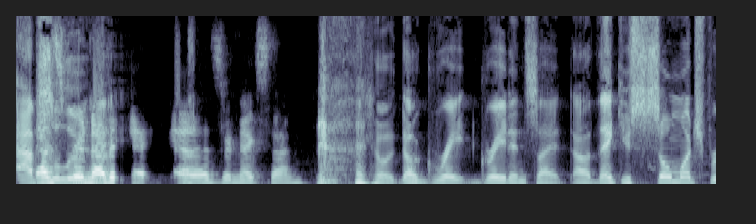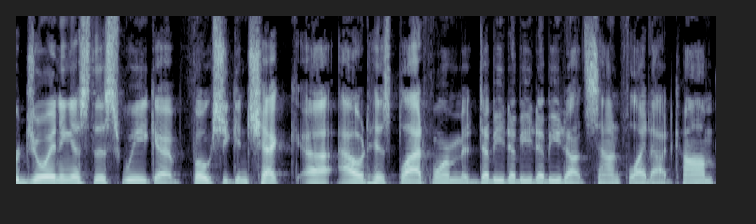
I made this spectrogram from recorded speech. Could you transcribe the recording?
absolutely. That's for another day. Yeah, that's for next time. no, no, great, great insight. Uh, thank you so much for joining us this week, uh, folks. You can check uh, out his platform at www.soundfly.com.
